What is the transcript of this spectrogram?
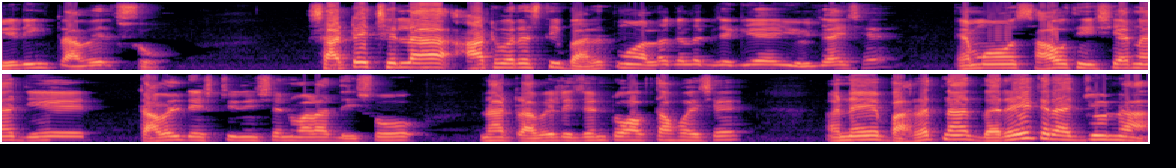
leading travel show SATTE છેલ્લા આઠ વર્ષથી ભારતમાં અલગ અલગ જગ્યાએ યોજાય છે. એમાં સાઉથ એશિયાના જે ટ્રાવેલ ડેસ્ટિનેશનવાળા દેશોના ટ્રાવેલ એજન્ટો આવતા હોય છે અને ભારતના દરેક રાજ્યોના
